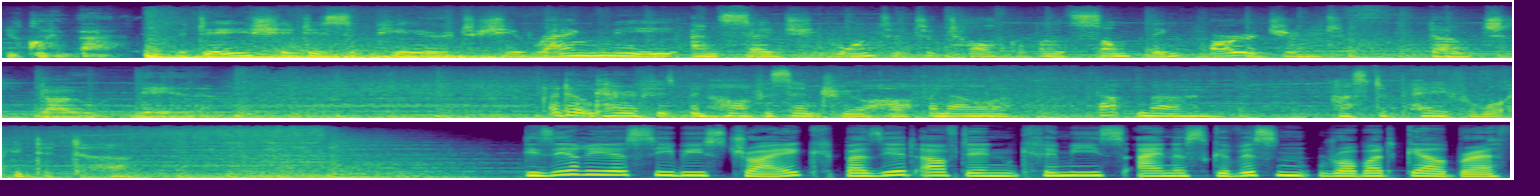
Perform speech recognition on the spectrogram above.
You're good at that. The day she disappeared, she rang me and said she wanted to talk about something urgent. Don't go near them. I don't care if it's been half a century or half an hour. That man has to pay for what he did to her. Die Serie CB Strike basiert auf den Krimis eines gewissen Robert Galbraith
